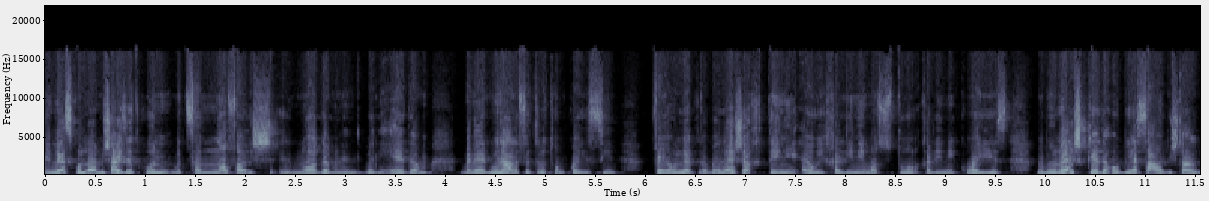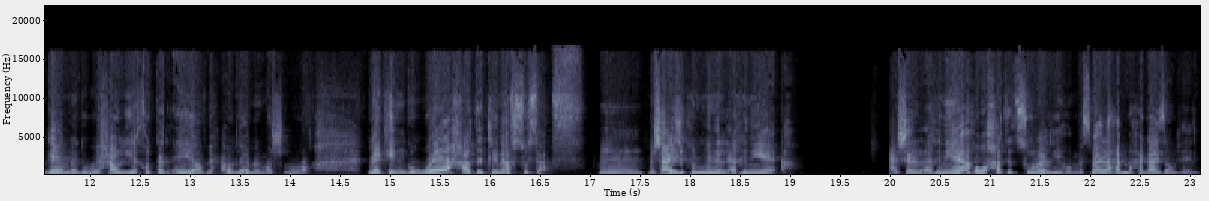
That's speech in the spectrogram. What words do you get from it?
الناس كلها مش عايزة تكون متصنفة النوع ده من البني آدم. بني آدمين على فطرتهم كويسين. فيقول لك بلاش اغتني قوي خليني مستور خليني كويس. ما بيقولهاش كده هو بيسعى وبيشتغل جامد وبيحاول ياخد ترقية وبيحاول يعمل مشروع. لكن جواه حاطط لنفسه سقف. مش عايز يكون من الأغنياء. عشان الأغنياء هو حاطط صورة ليهم. بس بقى اهم حاجة عايزة أقولها لك.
